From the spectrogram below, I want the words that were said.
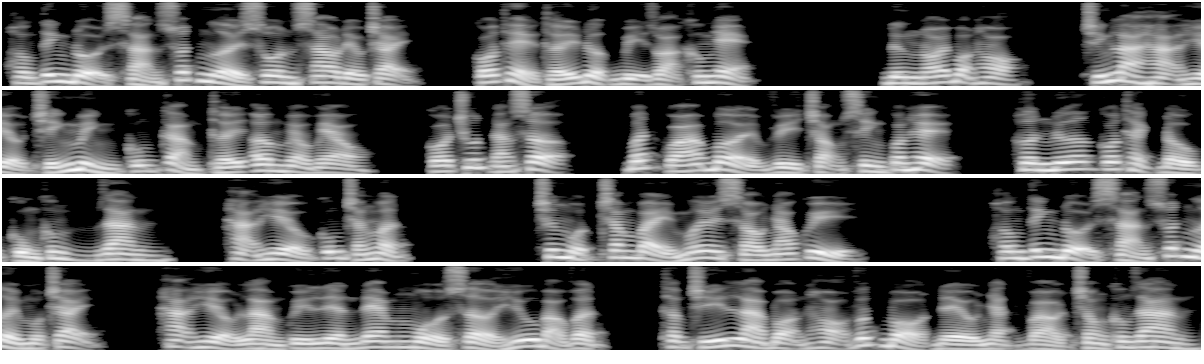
hồng tinh đội sản xuất người xôn xao đều chạy, có thể thấy được bị dọa không nhẹ. Đừng nói bọn họ, chính là hạ hiểu chính mình cũng cảm thấy âm vèo vèo, có chút đáng sợ, bất quá bởi vì trọng sinh quan hệ, hơn nữa có thạch đầu cùng không gian, hạ hiểu cũng trắng mật. chương 176 nháo quỷ. Hồng tinh đội sản xuất người một chạy, hạ hiểu làm quỷ liền đem mổ sở hữu bảo vật, thậm chí là bọn họ vứt bỏ đều nhặt vào trong không gian.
